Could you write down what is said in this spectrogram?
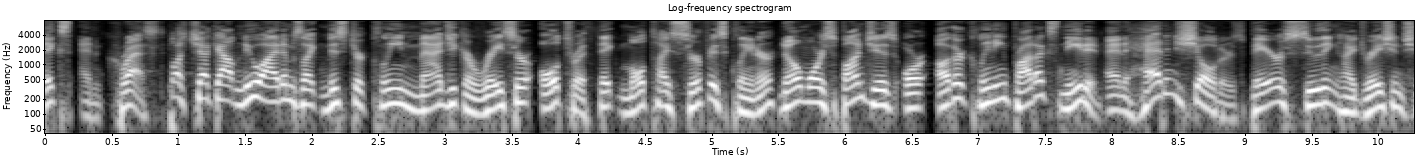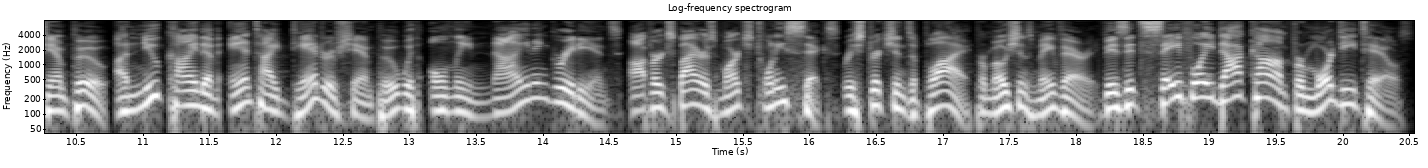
Vicks, and Crest. Plus, check out new items like Mr. Clean Magic Eraser Ultra Thick Multi-Surface Cleaner. No more sponges or other cleaning products needed. And Head and Shoulders Bare Soothing Hydration Shampoo, a new kind of anti-dandruff shampoo with only nine ingredients. Offer expires March 26. Restrictions apply. Promotions may vary. Visit Safeway.com for more details.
